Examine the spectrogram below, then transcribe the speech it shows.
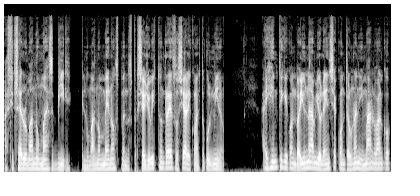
Así sea el humano más vil, el humano menos menospreciado. Yo he visto en redes sociales, y con esto culmino, hay gente que cuando hay una violencia contra un animal o algo,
